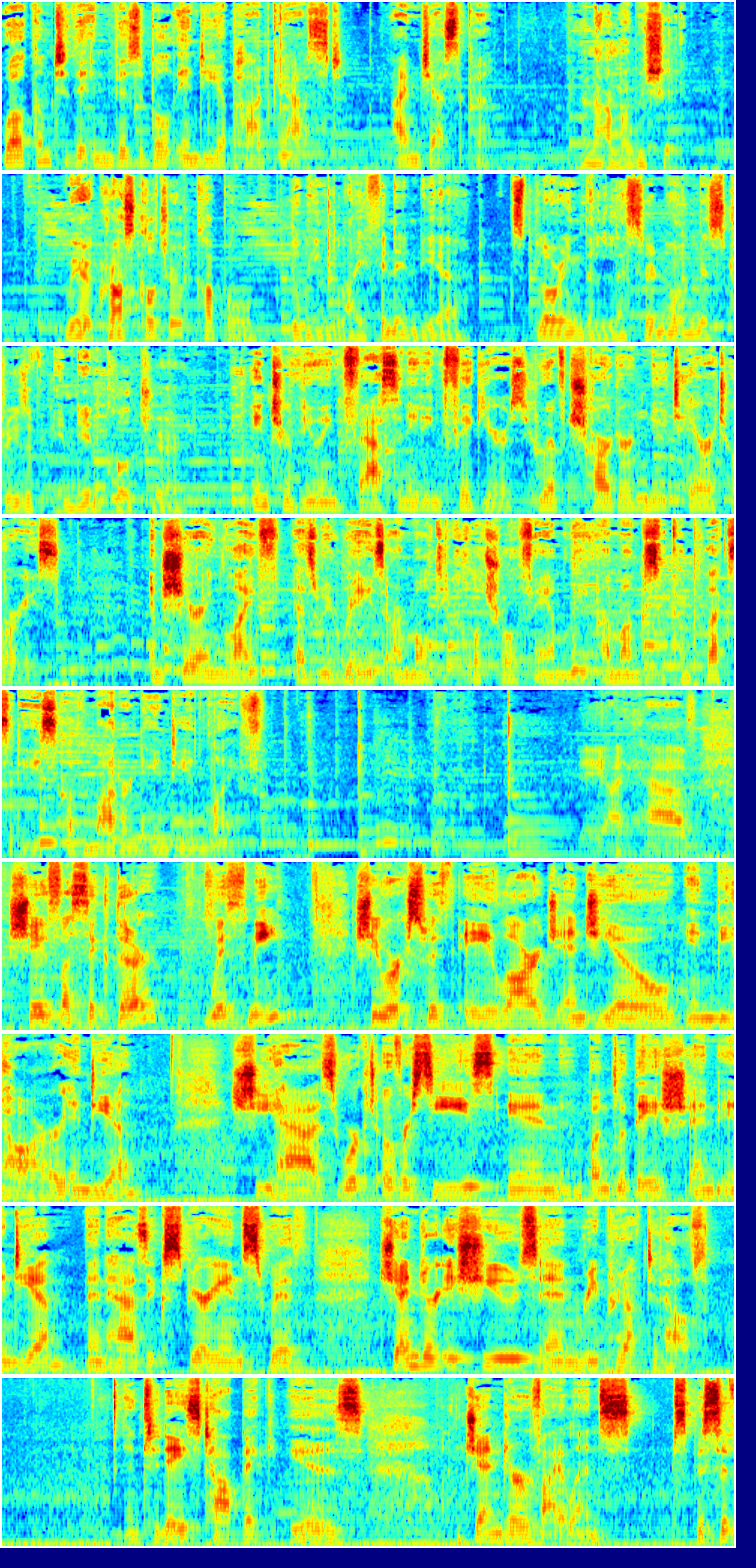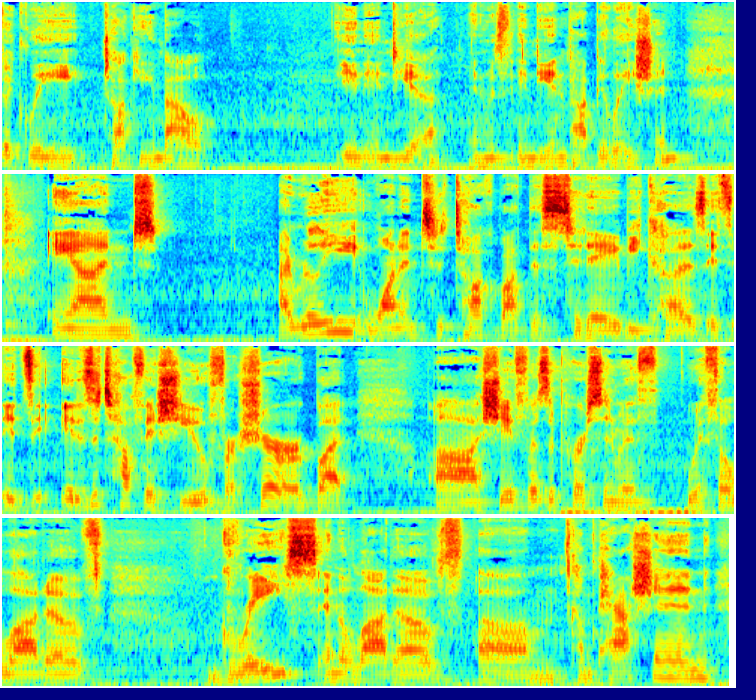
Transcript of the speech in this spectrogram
Welcome to the Invisible India podcast. I'm Jessica. And I'm Abhishek. We are a cross cultural couple doing life in India, exploring the lesser known mysteries of Indian culture, interviewing fascinating figures who have chartered new territories, and sharing life as we raise our multicultural family amongst the complexities of modern Indian life. Have Shefa Sikdar with me. She works with a large NGO in Bihar, India. She has worked overseas in Bangladesh and India and has experience with gender issues and reproductive health. And today's topic is gender violence, specifically talking about in India and with Indian population. And I really wanted to talk about this today because it's it's it is a tough issue for sure, but uh, Shefa is a person with with a lot of grace and a lot of um, compassion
